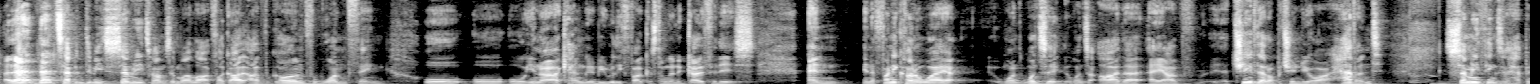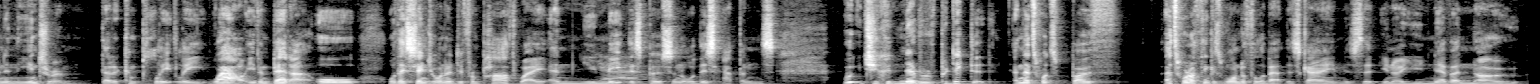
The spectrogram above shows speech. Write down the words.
that that's happened to me so many times in my life. Like I, I've gone for one thing, or or or you know, okay, I'm going to be really focused. I'm going to go for this, and in a funny kind of way, once once once either a I've achieved that opportunity or I haven't. Mm-hmm. So many things have happened in the interim that are completely wow, even better, or or they send you on a different pathway, and you meet this person, or this happens, which you could never have predicted. And that's what's both that's what I think is wonderful about this game is that you know you never know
